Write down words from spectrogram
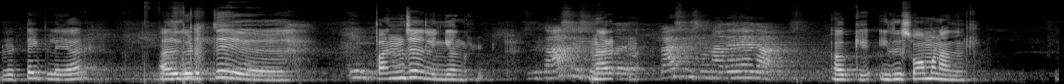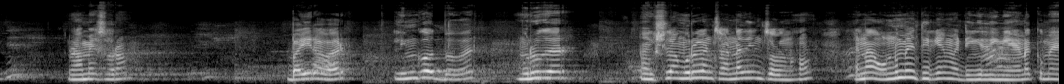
ரெட்டை பிள்ளையார். அதுக்கடுத்து பஞ்சலிங்கங்கள். நர ஓகே இது சோமநாதர். ராமேஸ்வரம். பைரவர் லிங்கோத்பவர் முருகர். ஆக்சுவலாக முருகன் சன்னதின்னு சொல்லணும். ஏன்னா ஒன்றுமே தெரிய மாட்டேங்குது இங்கே எனக்குமே.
